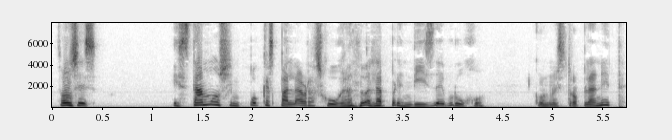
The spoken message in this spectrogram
Entonces, estamos en pocas palabras jugando al aprendiz de brujo con nuestro planeta.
